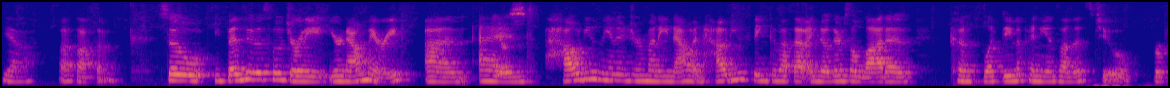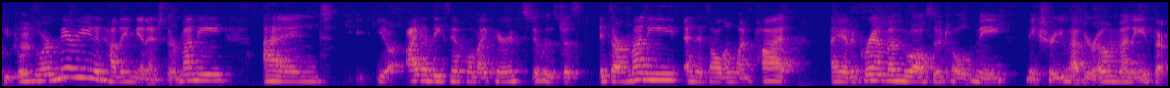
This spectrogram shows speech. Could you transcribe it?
Yeah, that's awesome. So you've been through this whole journey. You're now married, um, and yes. how do you manage your money now, and how do you think about that? I know there's a lot of conflicting opinions on this too for people who are married and how they manage their money. And you know, I had the example of my parents did was just it's our money and it's all in one pot. I had a grandma who also told me, make sure you have your own money. But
